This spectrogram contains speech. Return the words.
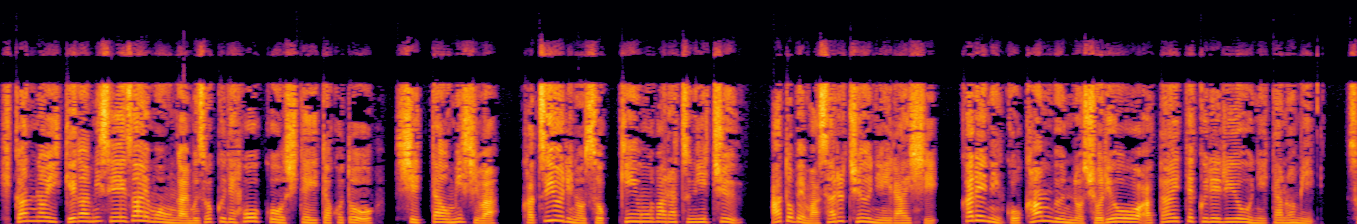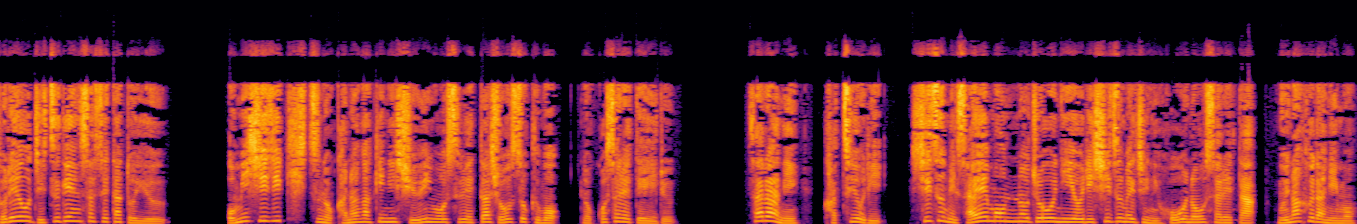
悲観の池上清左衛門が無足で奉公していたことを知った尾身氏は、勝頼の側近をばらつぎ中、後部勝中に依頼し、彼に五巻分の所領を与えてくれるように頼み、それを実現させたという。尾身氏直筆の金書きに朱印を据えた消息も残されている。さらに、勝頼、静め左衛門の城により静め寺に奉納された胸札にも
